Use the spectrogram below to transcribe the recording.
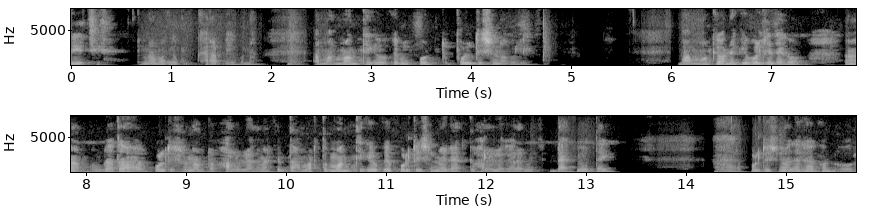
দিয়েছি তোমরা আমাকে খারাপ ভেবো না। আমার মন থেকে ওকে আমি পলিটিশিয়ান বলি। আমাকে অনেকেই বলছে, দেখো দাদা পলিটিশিয়ান নামটা ভালো লাগে না, কিন্তু আমার তো মন থেকে ওকে পলিটিশিয়ান রাখতে ভালো লাগে, আর আমি ডাকিও তাই। আর পোলট্রি দেখে এখন ওর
